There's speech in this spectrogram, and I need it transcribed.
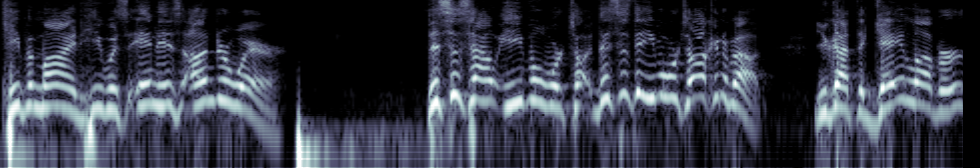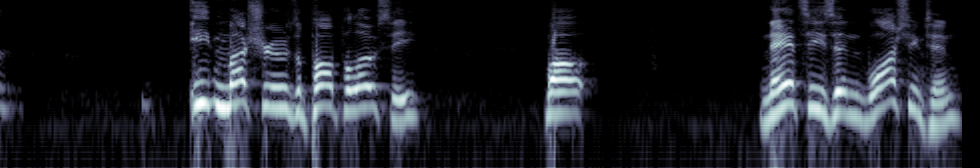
Keep in mind, he was in his underwear. This is how evil we're talking. This is the evil we're talking about. You got the gay lover eating mushrooms with Paul Pelosi, while Nancy's in Washington.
